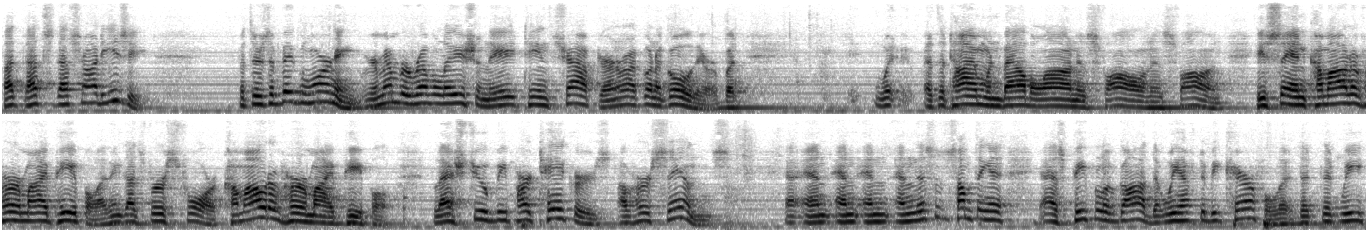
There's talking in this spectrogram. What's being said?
That, that's, that's not easy. But there's a big warning. Remember Revelation, the 18th chapter, and I'm not going to go there, but at the time when Babylon is fallen, is fallen, He's saying, Come out of her, my people. I think that's verse 4. Come out of her, my people, lest you be partakers of her sins. And, and, and, and this is something uh, as people of God that we have to be careful that, that, that we,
